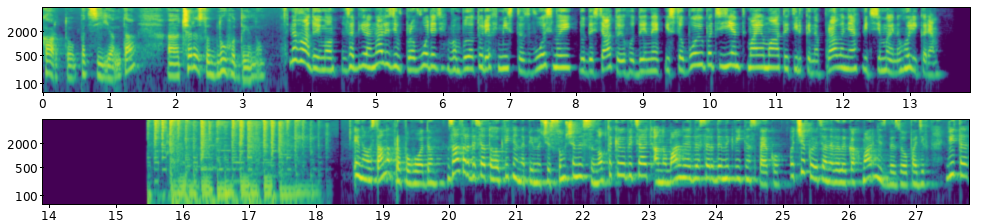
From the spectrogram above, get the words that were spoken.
карту пацієнта через одну годину. Нагадуємо, забір аналізів проводять в амбулаторіях міста з 8 до 10 години. Із собою пацієнт має мати тільки направлення від сімейного лікаря. І наостанок про погоду. Завтра, 10 квітня, на півночі Сумщини синоптики обіцяють аномальну для середини квітня спеку. Очікується невелика хмарність без опадів. Вітер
